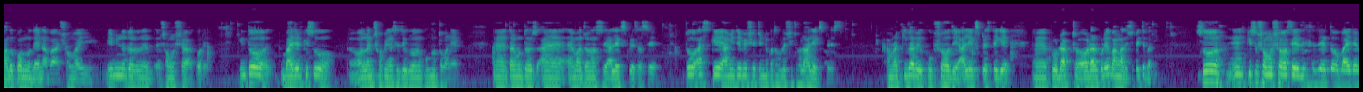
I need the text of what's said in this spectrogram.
ভালো পণ্য দেয় না বা সময় বিভিন্ন ধরনের সমস্যা করে। কিন্তু বাইরের কিছু অনলাইন শপিং আছে যেগুলো অনেক উন্নত মানের। তার মধ্যে অ্যামাজন আছে আলি এক্সপ্রেস আছে। তো আজকে আমি যে বিষয়টি নিয়ে কথা বলি সেটা হলো আলি এক্সপ্রেস আমরা কীভাবে খুব সহজে আলি এক্সপ্রেস থেকে প্রোডাক্ট অর্ডার করে বাংলাদেশে পেতে পারি? সো কিছু সমস্যা আছে যেহেতু বাইরের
